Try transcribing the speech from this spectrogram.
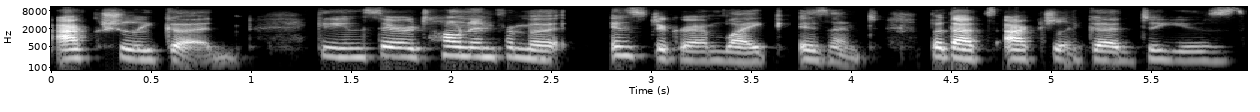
actually good. Getting serotonin from a Instagram like isn't, but that's actually good to use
